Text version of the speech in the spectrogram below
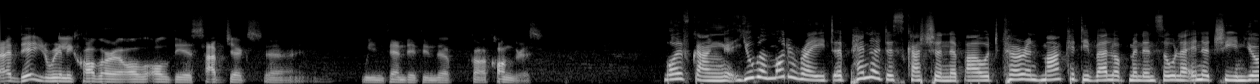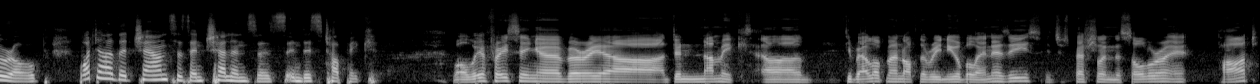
uh, they really cover all, all the subjects uh, we intended in the Congress. Wolfgang, you will moderate a panel discussion about current market development in solar energy in Europe. What are the chances and challenges in this topic? Well, we're facing a very uh, dynamic uh, development of the renewable energies, especially in the solar part.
